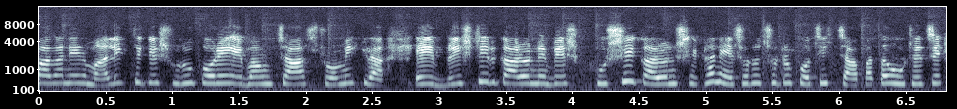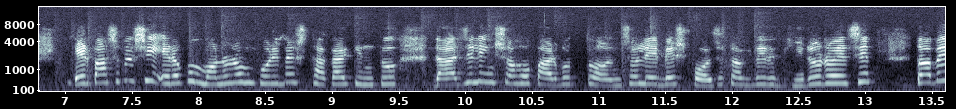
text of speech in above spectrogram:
বাগানের মালিক থেকে শুরু করে এবং চা শ্রমিকরা এই বৃষ্টির কারণে বেশ খুশি, কারণ সেখানে ছোট ছোট কচির চা পাতা উঠেছে। এর পাশাপাশি এরকম মনোরম পরিবেশ থাকার কিন্তু দার্জিলিং সহ পার্বত্য অঞ্চলে বেশ পর্যটকদের ভিড়ও রয়েছে। তবে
